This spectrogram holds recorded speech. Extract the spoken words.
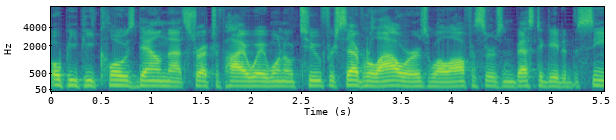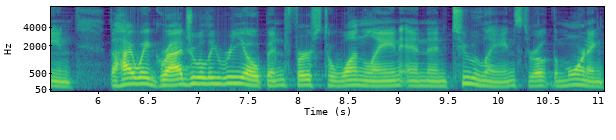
OPP closed down that stretch of Highway 102 for several hours while officers investigated the scene. The highway gradually reopened, first to one lane and then two lanes throughout the morning.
